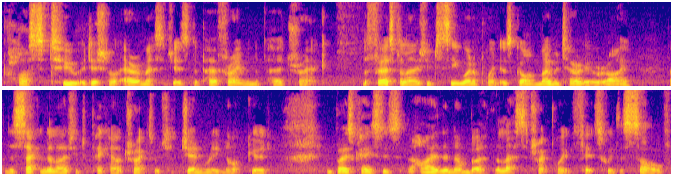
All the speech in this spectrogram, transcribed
plus two additional error messages, the per frame and the per track. The first allows you to see when a point has gone momentarily awry, and the second allows you to pick out tracks which are generally not good. In both cases, the higher the number, the less the track point fits with the solve.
